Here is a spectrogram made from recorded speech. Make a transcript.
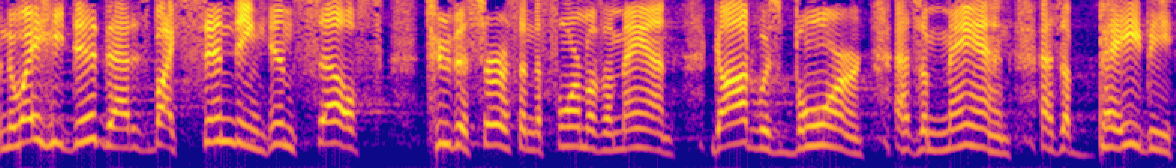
And the way he did that is by sending himself to this earth in the form of a man. God was born as a man, as a baby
